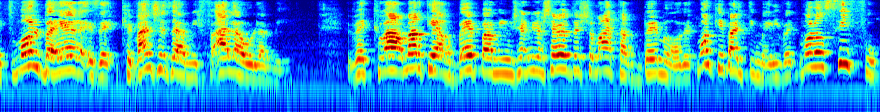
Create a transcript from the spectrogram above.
אתמול בערב, זה, כיוון שזה המפעל העולמי, וכבר אמרתי הרבה פעמים שאני יושבת ושומעת הרבה מאוד, אתמול קיבלתי מייל ואתמול הוסיפו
